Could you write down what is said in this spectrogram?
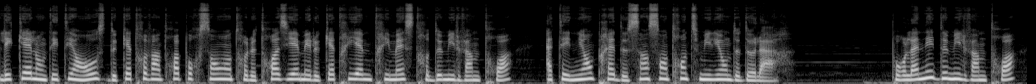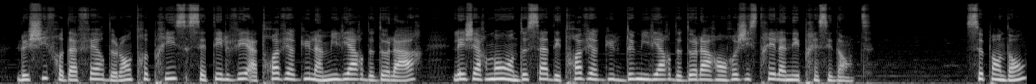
lesquels ont été en hausse de 83% entre le troisième et le quatrième trimestre 2023, atteignant près de 530 millions de dollars. Pour l'année 2023, le chiffre d'affaires de l'entreprise s'est élevé à 3,1 milliards de dollars, légèrement en deçà des 3,2 milliards de dollars enregistrés l'année précédente. Cependant,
